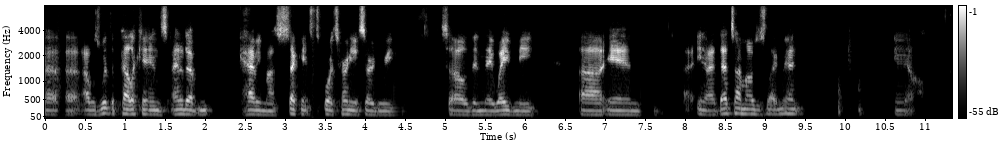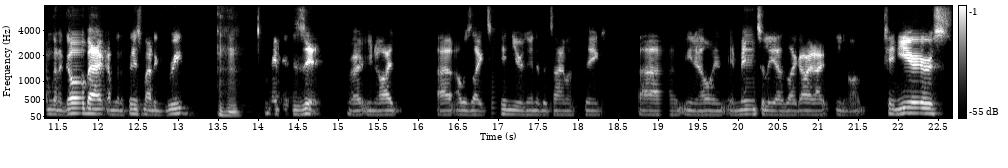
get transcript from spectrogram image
uh, I was with the Pelicans. I ended up having my second sports hernia surgery. So then they waived me, uh, and you know, at that time I was just like, man, you know, I'm gonna go back. I'm gonna finish my degree. Mm-hmm. Maybe this is it, right? You know, I I, I was like 10 years in at the time, I think. Uh, you know, and, and, mentally, I was like, all right, I, you know, 10 years,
